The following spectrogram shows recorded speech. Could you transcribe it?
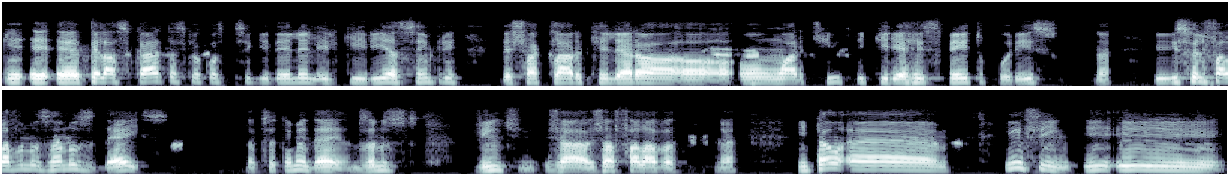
É, é, pelas cartas que eu consegui dele, ele, ele, queria sempre deixar claro que ele era um artista e queria respeito por isso, né? Isso ele falava nos anos 10, dá para você ter uma ideia, nos anos 20 já, já falava, né? Então, é, enfim, e,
